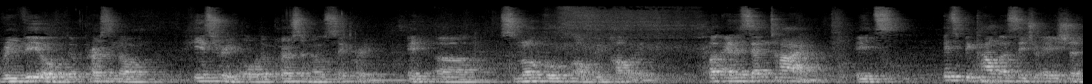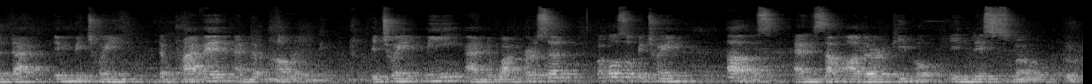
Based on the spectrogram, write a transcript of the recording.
reveal the personal history or the personal secret in a small group of the public. But at the same time, it's it's become a situation that in between the private and the public, between me and one person, but also between us and some other people in this small group.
